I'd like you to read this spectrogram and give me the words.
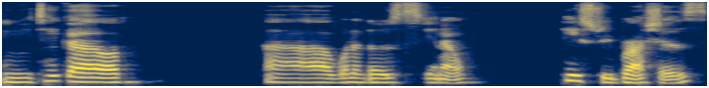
and you take a uh, one of those, you know, pastry brushes,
